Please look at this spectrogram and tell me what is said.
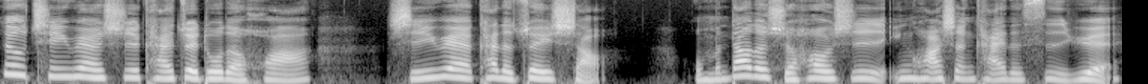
六七月是开最多的花，十一月开的最少。我们到的时候是樱花盛开的四月，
